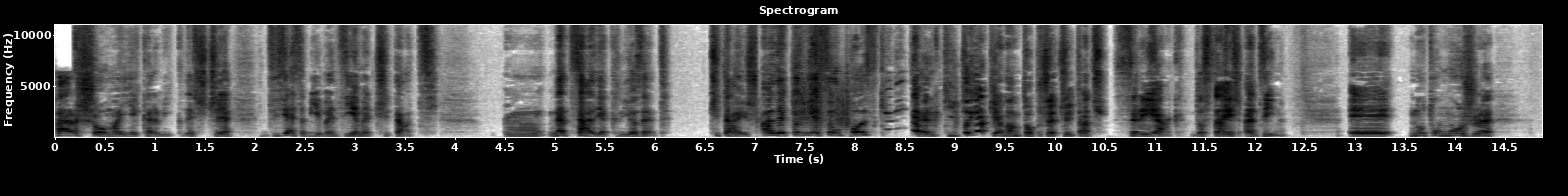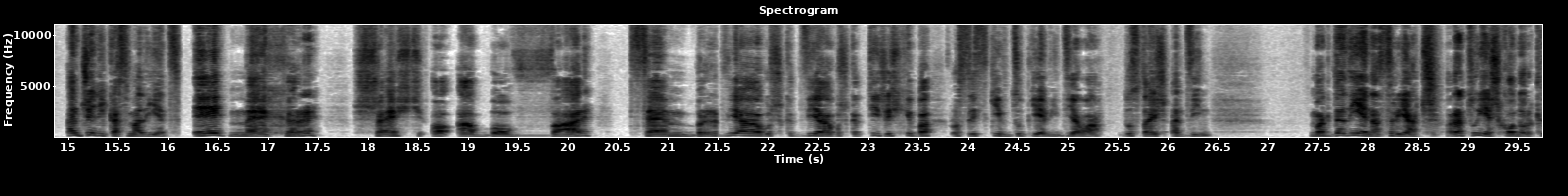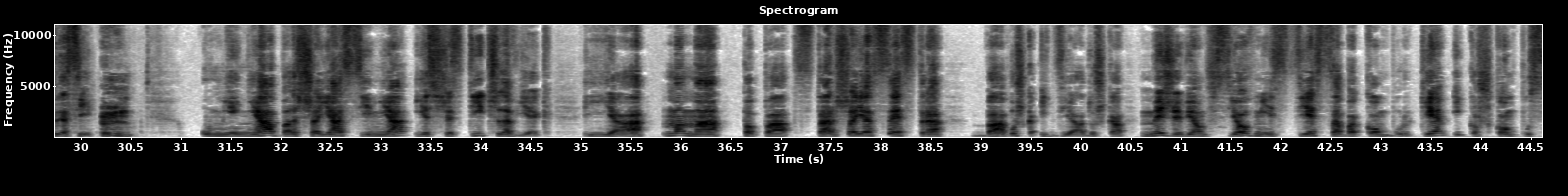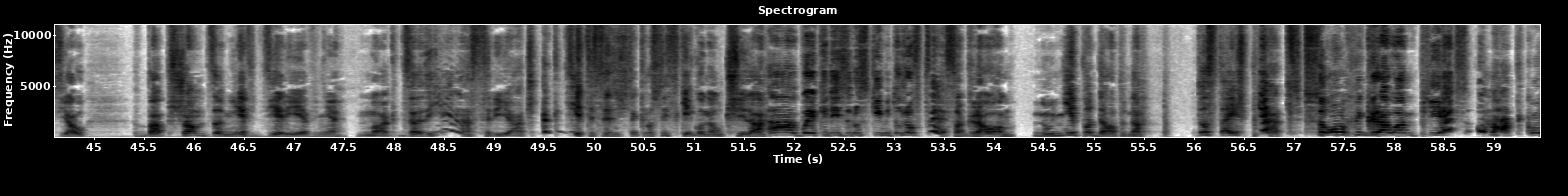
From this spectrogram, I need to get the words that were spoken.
Хорошо, мои корвиклeszcze. Dzisiaj sobie będziemy czytać. Mm, Natalia Kliozet. Czytajesz, ale to nie są polskie literki. To jak ja mam to przeczytać? Syriak, dostajesz один. E, no to może Angelika Smaliec. E, mechr, sześć o abowar, cembr. Diałuszka, diałuszka, ty żeś chyba rosyjski w dupie widziała. Dostajesz один. Magdalena Сряч, ратуешь honor класси. У меня большая семья из шести человек. Я, мама, папа, старшая сестра, бабушка и дедушка. Мы живем все вместе с собаком Буркем и кошком Пусел в бабшом доме в деревне. Magdalena Sriacz, a gdzie ty się tak rosyjskiego nauczyła? A, bo ja kiedyś z ruskimi dużo w CS-a grałam. No niepodobna. Dostajesz piat. Co? Wygrałam pies? O matko,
